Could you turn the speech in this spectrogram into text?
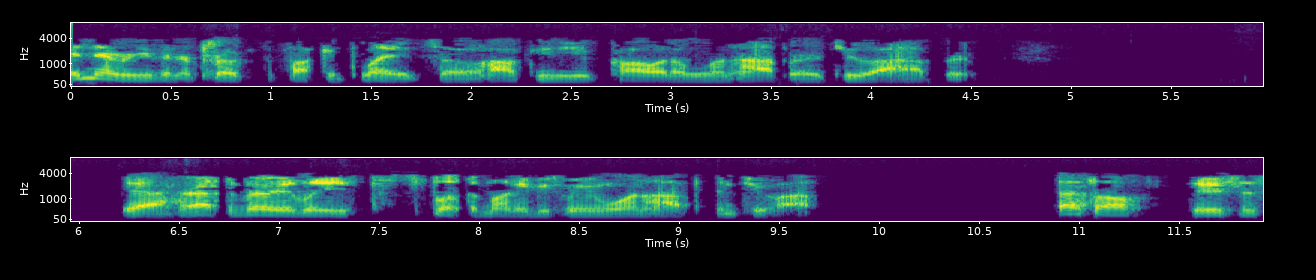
It never even approached the fucking plate, so how can you call it a one hopper or two hopper? yeah, or at the very least, split the money between one hop and two hop. That's all. Deuces.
